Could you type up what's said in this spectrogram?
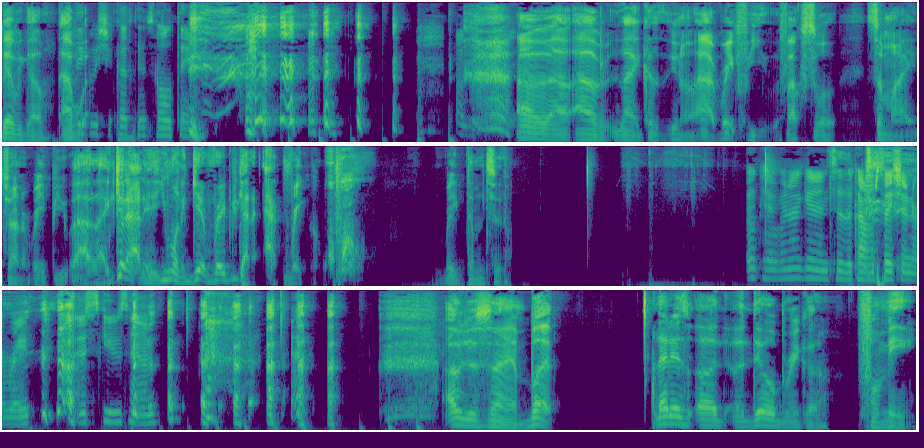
there we go. I, I w- think we should cut this whole thing. I, I, I like because you know I rape for you. If I saw somebody trying to rape you, I like get out of here. You want to get raped? You gotta act rape. Rape them too. Okay, we're not getting into the conversation of rape. Excuse him. I'm just saying, but that is a, a deal breaker for me.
